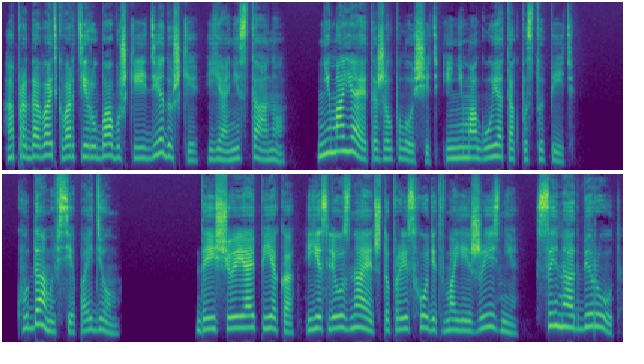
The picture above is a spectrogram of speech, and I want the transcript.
а продавать квартиру бабушки и дедушки я не стану. Не моя эта жилплощадь, и не могу я так поступить. Куда мы все пойдем? Да еще и опека, если узнает, что происходит в моей жизни, сына отберут.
